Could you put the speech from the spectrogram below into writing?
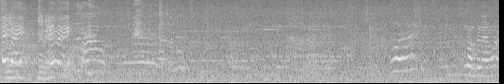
ให้ไหมใช่ไหมให้ไหมว้ายหล่นไปแล้วอะ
